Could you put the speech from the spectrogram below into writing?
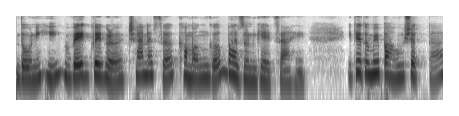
दोन्हीही वेगवेगळं छान असं खमंग भाजून घ्यायचं आहे. इथे तुम्ही पाहू शकता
